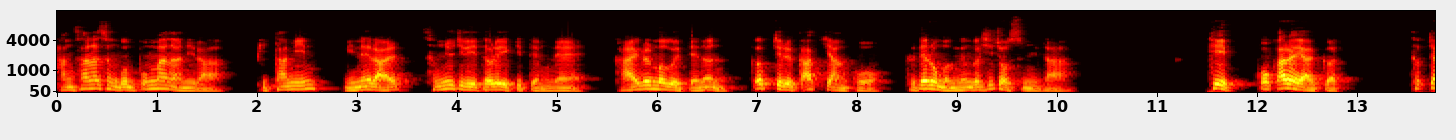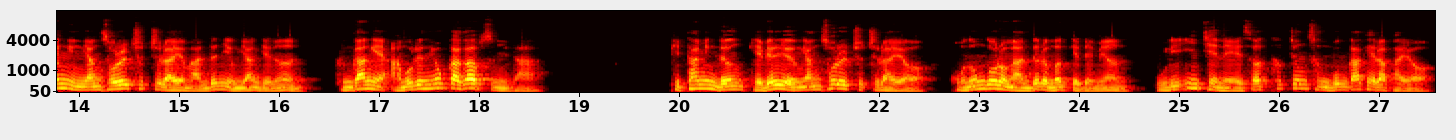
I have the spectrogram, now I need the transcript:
항산화 성분뿐만 아니라 비타민, 미네랄, 섬유질이 들어있기 때문에 과일을 먹을 때는 껍질을 깎지 않고 그대로 먹는 것이 좋습니다. 팁, 꼭 알아야 할 것. 특정 영양소를 추출하여 만든 영양제는 건강에 아무런 효과가 없습니다. 비타민 등 개별 영양소를 추출하여 고농도로 만들어 먹게 되면 우리 인체 내에서 특정 성분과 결합하여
